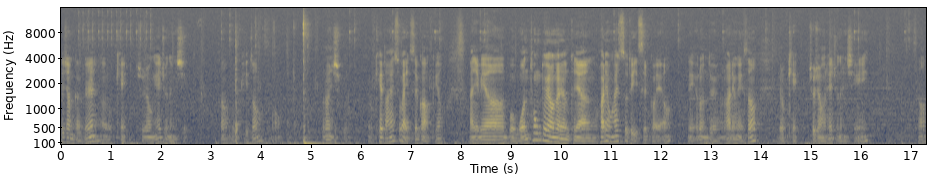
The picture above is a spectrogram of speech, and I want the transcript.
회전각을 이렇게 조정해 주는 식. 그래서 높이도 뭐 이런 식으로 이렇게도 할 수가 있을 것 같고요. 아니면 뭐 원통 도형을 그냥 활용할 수도 있을 거예요. 네, 이런 도형을 활용해서 이렇게 조정을 해주는 식. 그래서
